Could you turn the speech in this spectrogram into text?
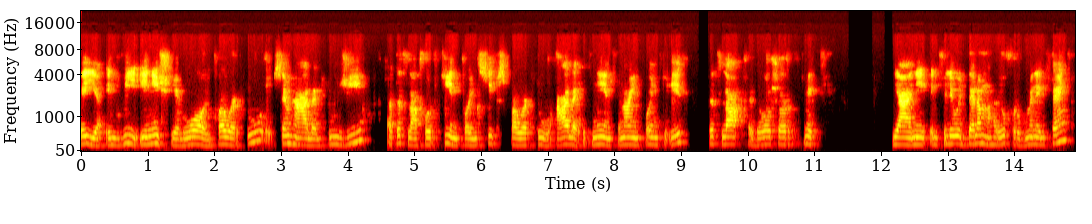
هي ال V initial y power 2 اقسمها على ال 2G هتطلع 14.6 power 2 على 2 في 9.8 تطلع 11 متر يعني الفلويد ده لما هيخرج من التانك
